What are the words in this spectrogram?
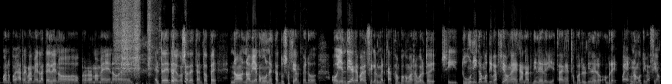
bueno, pues arréglame la tele, ¿no? O prográmame, ¿no? El, el TDT o cosas de estas. Entonces, no, no había como un estatus social, pero hoy en día que parece que el mercado está un poco más revuelto, si tu única motivación es ganar dinero y estar en esto por el dinero, hombre, pues es una motivación.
